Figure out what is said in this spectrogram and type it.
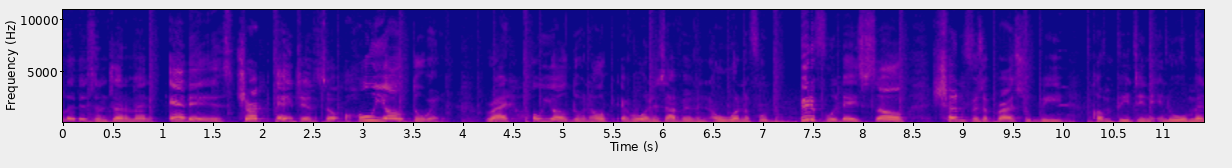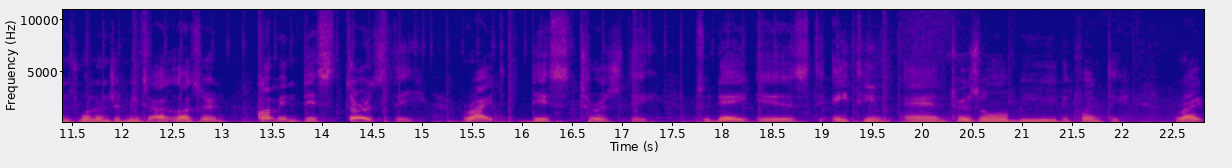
Ladies and gentlemen. It is Truck Agent. So, how y'all doing? Right? How y'all doing? I hope everyone is having a wonderful, beautiful day. So, Sean Fraser-Pryce will be competing in the women's 100 meter at Luzern coming this Thursday. Right? This Thursday. Today is the 18th, and Thursday will be the 20th. Right?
